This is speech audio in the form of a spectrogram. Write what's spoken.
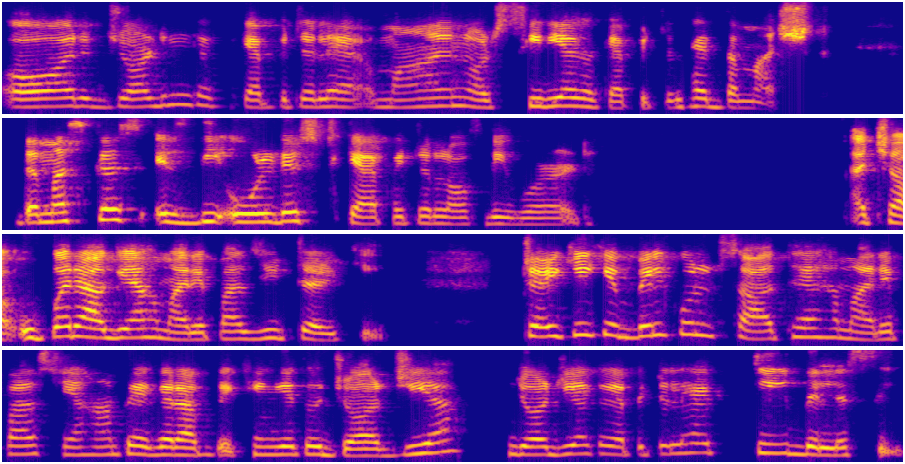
और जॉर्डन का कैपिटल है अमान और सीरिया का कैपिटल है दमश्क। Damascus is the oldest capital of the world अच्छा ऊपर आ गया हमारे पास जी टर्की। टर्की के बिल्कुल साथ है हमारे पास यहाँ पे अगर आप देखेंगे तो जॉर्जिया। जॉर्जिया का कैपिटल है टी बिलिसी।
